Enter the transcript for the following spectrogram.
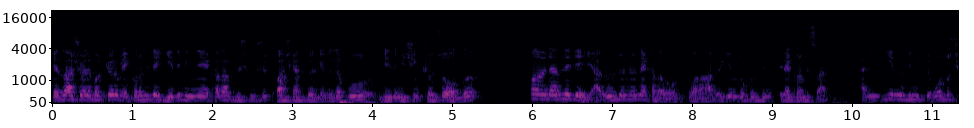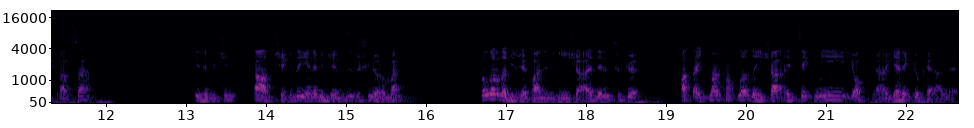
Keza şöyle bakıyorum ekonomide 7000'liğe kadar düşmüşüz başkent bölgemizde. Bu bizim için kötü oldu. Ama önemli değil ya. Ürdün'ün ne kadar ordusu var abi? 29 binlik bir ekonomisi var. Yani 20 binlik bir ordu çıkarsa bizim için rahat bir şekilde yenebileceğimizi düşünüyorum ben. Buralara da bir cephanelik inşa edelim çünkü hatta ikmal kampları da inşa etsek mi? Yok ya gerek yok herhalde.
